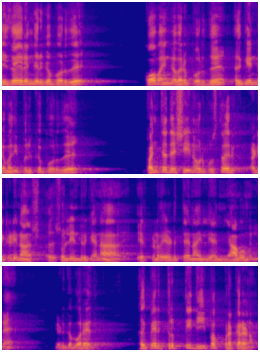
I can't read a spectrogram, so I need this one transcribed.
டிசைர் எங்கே இருக்க போகிறது கோபம் எங்கே வரப்போகிறது அதுக்கு எங்கே மதிப்பு இருக்க போகிறது பஞ்சதசின்னு ஒரு புஸ்தகம் இருக்குது அடிக்கடி நான் சொல்லின்னு இருக்கேன். நான் ஏற்கனவே எடுத்தேனா இல்லையா ஞாபகம் இல்லை. எடுக்க போகிறேன் அது. அதுக்கு பேர் திருப்தி தீப பிரகரணம்.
